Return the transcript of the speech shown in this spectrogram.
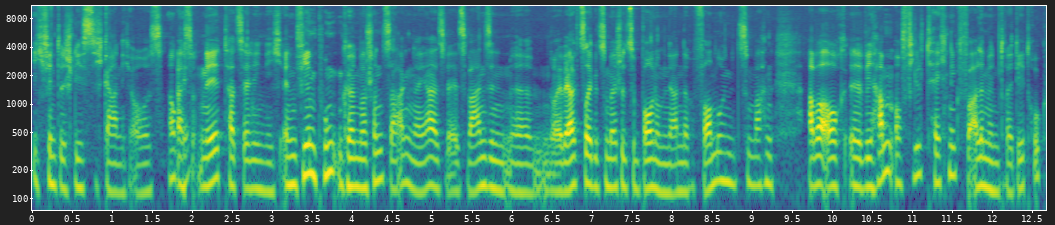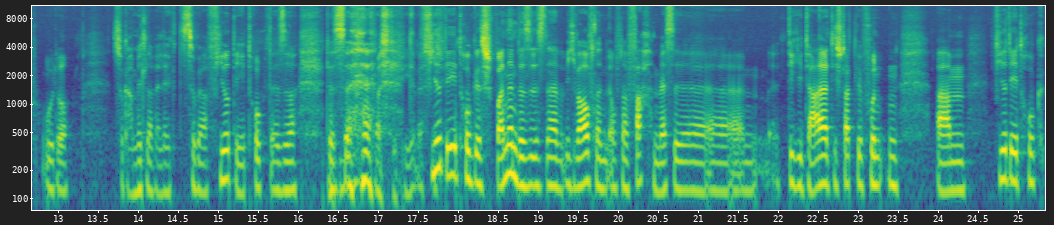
Ich finde, das schließt sich gar nicht aus. Okay. Also, nee, tatsächlich nicht. In vielen Punkten können wir schon sagen, naja, es wäre jetzt Wahnsinn, äh, neue Werkzeuge zum Beispiel zu bauen, um eine andere Form zu machen. Aber auch, äh, wir haben auch viel Technik, vor allem im 3D-Druck oder sogar mittlerweile sogar 4D-Druck. Also das mhm. äh, Was die 4D-Druck ist spannend. Das ist, ich war auf einer, auf einer Fachmesse äh, digital hat die stattgefunden. Ähm, 4D-Druck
